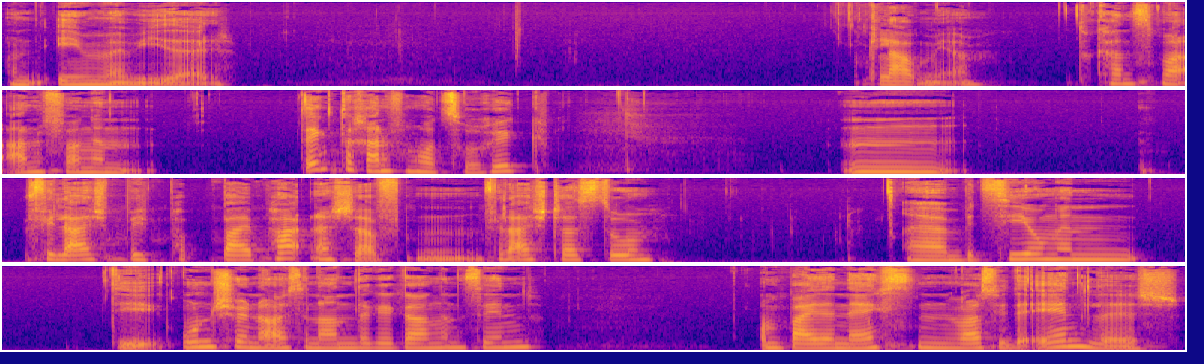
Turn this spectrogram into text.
und immer wieder. Glaub mir, du kannst mal anfangen, denk doch einfach mal zurück. Hm, vielleicht bei Partnerschaften, vielleicht hast du äh, Beziehungen, die unschön auseinandergegangen sind und bei der nächsten war es wieder ähnlich.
